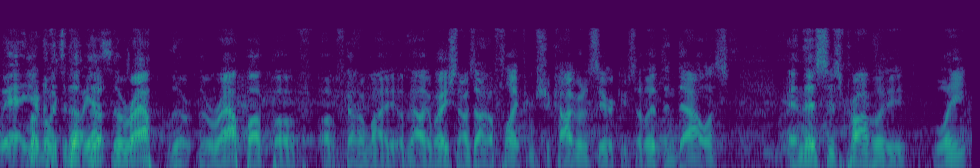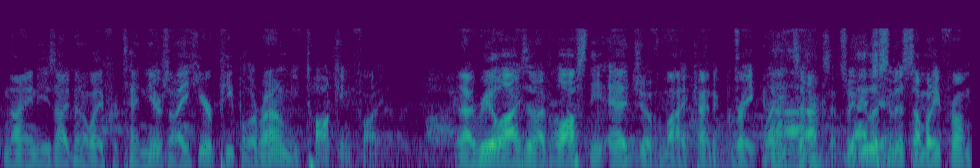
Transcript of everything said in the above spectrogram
Your voice at the, all. Yes. the, the wrap the, the wrap up of, of kind of my evaluation. I was on a flight from Chicago to Syracuse. I lived in Dallas, and this is probably late '90s. I'd been away for 10 years, and I hear people around me talking funny, and I realize that I've lost the edge of my kind of Great Lakes Ah, accent. So if gotcha. you listen to somebody from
